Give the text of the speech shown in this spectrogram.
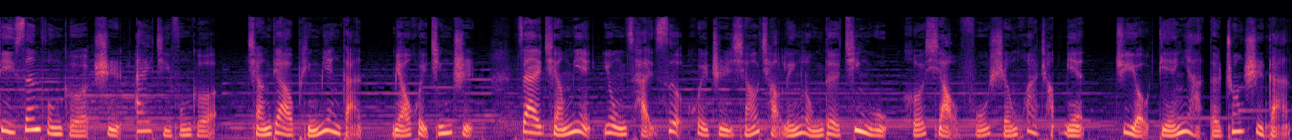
第三风格是埃及风格，强调平面感，描绘精致，在墙面用彩色绘制小巧玲珑的静物和小幅神话场面。具有典雅的装饰感。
